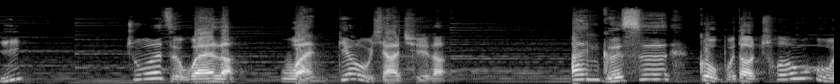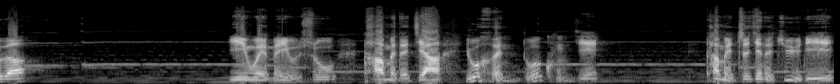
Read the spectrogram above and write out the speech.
咦，桌子歪了，碗掉下去了。安格斯够不到窗户了。因为没有书，他们的家有很多空间，他们之间的距离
